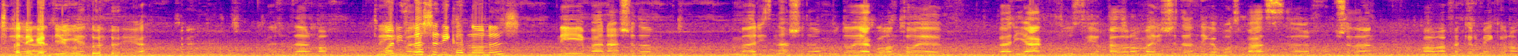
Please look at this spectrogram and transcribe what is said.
که یا نگاتیو دیگه. به نظر من تو من- نشدی کدنانش؟ نه من نشدم مریض نشدم دا یگان تا بر یک روز یا قدرها مریض شدن دیگه باز پس خوب شدن و من فکر می‌کنم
